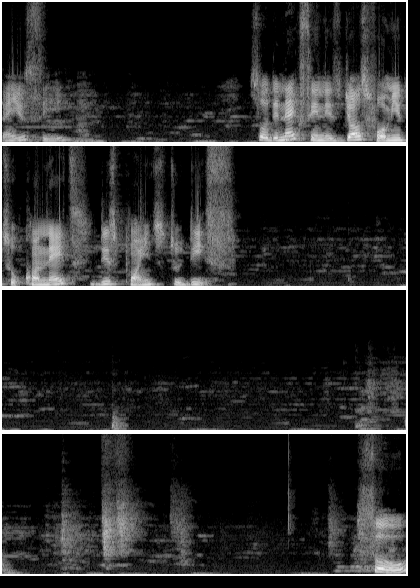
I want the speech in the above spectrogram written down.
Can you see? So the next thing is just for me to connect this point to this. So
